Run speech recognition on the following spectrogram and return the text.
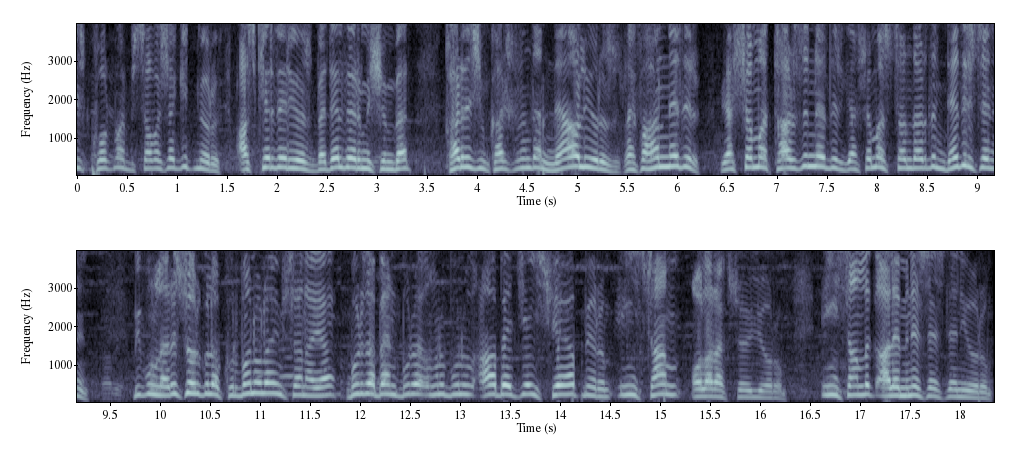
biz korkma bir savaşa gitmiyoruz. Asker veriyoruz bedel vermişim ben. Kardeşim karşılığında ne alıyoruz? Refahın nedir? Yaşama tarzın nedir? Yaşama standardın nedir senin? Bir bunları sorgula kurban olayım sana ya. Burada ben onu bunu ABC şey yapmıyorum. İnsan olarak söylüyorum. İnsanlık alemine sesleniyorum.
